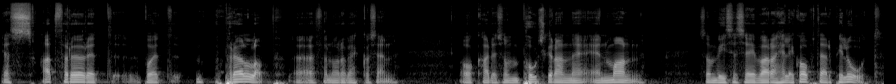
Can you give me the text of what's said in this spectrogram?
Jag satt för övrigt på ett bröllop eh, för några veckor sedan och hade som portsgranne en man som visade sig vara helikopterpilot.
